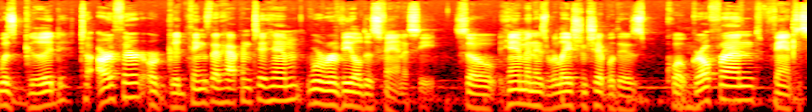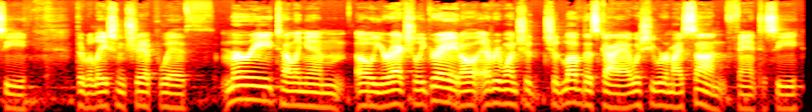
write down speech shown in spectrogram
was good to Arthur or good things that happened to him were revealed as fantasy. So him and his relationship with his quote mm-hmm. girlfriend, fantasy. The relationship with Murray telling him, "Oh, you're actually great. All everyone should should love this guy. I wish you were my son." Fantasy.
